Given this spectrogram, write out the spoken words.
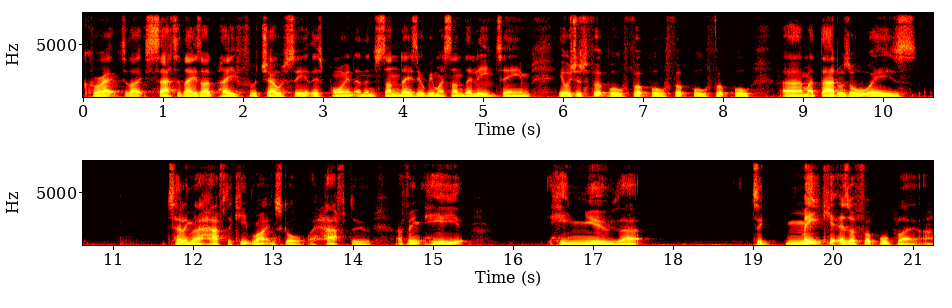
correct, like Saturdays I'd play for Chelsea at this point, and then Sundays it would be my Sunday league team. It was just football, football, football, football. Uh, my dad was always telling me I have to keep writing school. I have to. I think he he knew that to make it as a football player,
